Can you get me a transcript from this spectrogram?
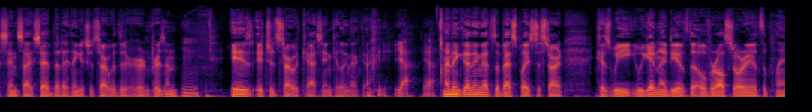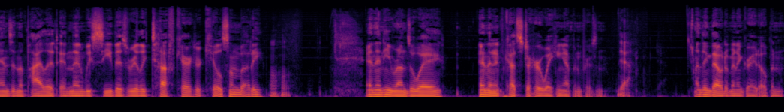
since I said that I think it should start with her in prison Mm. is it should start with Cassian killing that guy. Yeah, yeah. I think I think that's the best place to start because we we get an idea of the overall story of the plans in the pilot, and then we see this really tough character kill somebody, Mm-hmm. And then he runs away, and then it cuts to her waking up in prison. Yeah. I think that would have been a great open.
